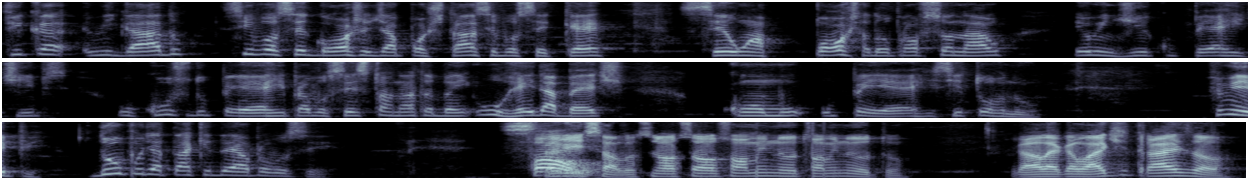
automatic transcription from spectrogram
fica ligado. Se você gosta de apostar, se você quer ser um apostador profissional, eu indico o PR Tips, o curso do PR, para você se tornar também o rei da bet, como o PR se tornou. Felipe, duplo de ataque ideal para você. Só. Peraí, Saulo, só, só, só um minuto, só um minuto. Galera lá de trás, ó.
